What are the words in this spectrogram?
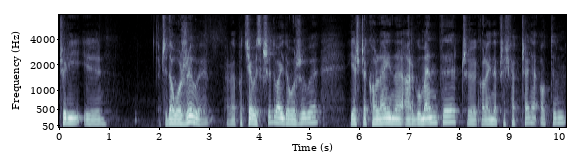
czyli yy, czy dołożyły, podcięły skrzydła i dołożyły jeszcze kolejne argumenty, czy kolejne przeświadczenia o tym,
